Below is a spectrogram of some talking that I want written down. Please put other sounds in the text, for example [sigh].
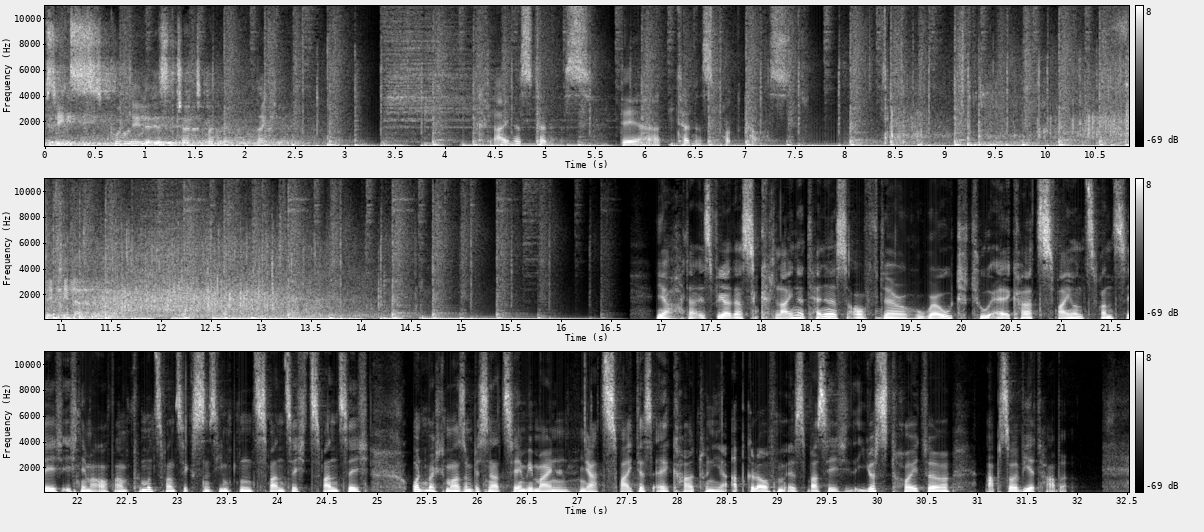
your seats quickly, ladies and gentlemen. Thank you. Kleines Tennis, der Tennis-Podcast. Vielen Dank. Ja, da ist wieder das kleine Tennis auf der Road to LK22. Ich nehme auf am 25.07.2020 und möchte mal so ein bisschen erzählen, wie mein ja, zweites LK-Turnier abgelaufen ist, was ich just heute absolviert habe.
